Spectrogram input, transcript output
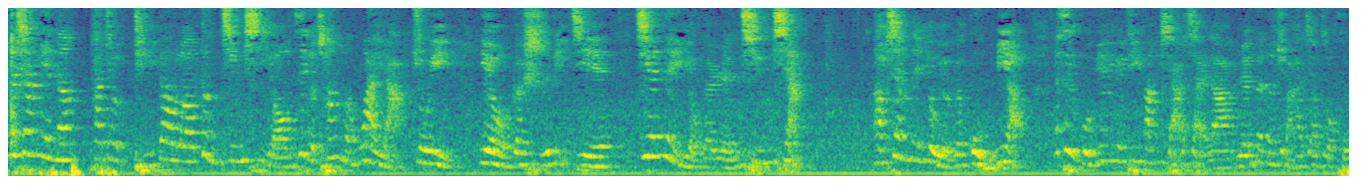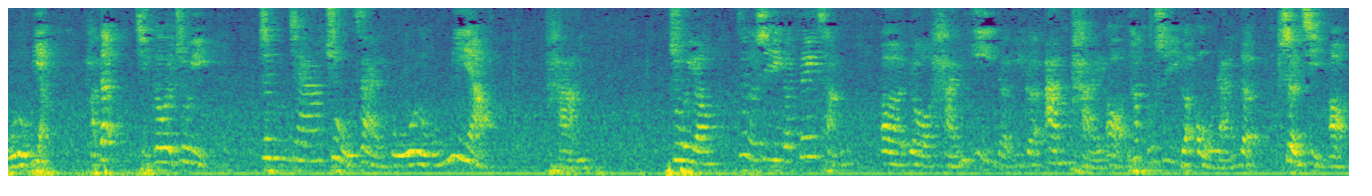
那下面呢，他就提到了更精细哦，这个昌门外呀，注意。有个十里街，街内有个人清好，巷内又有一个古庙。那这个古庙因为地方狭窄啦，人们呢就把它叫做葫芦庙。好的，请各位注意，曾家住在葫芦庙旁。注意哦，这个是一个非常呃有含义的一个安排哦，它不是一个偶然的设计哦。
